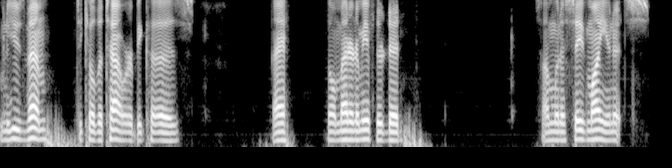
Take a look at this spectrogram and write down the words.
I'm gonna use them to kill the tower because, eh, don't matter to me if they're dead. So I'm gonna save my units.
